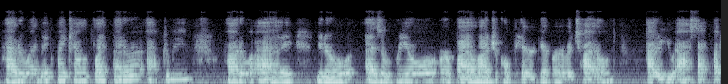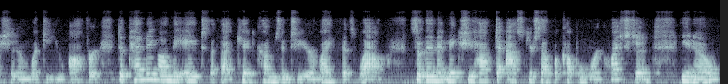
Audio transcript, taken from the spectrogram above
How do I make my child's life better after me? How do I, you know, as a real or biological caregiver of a child, how do you ask that question and what do you offer depending on the age that that kid comes into your life as well so then it makes you have to ask yourself a couple more questions you know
